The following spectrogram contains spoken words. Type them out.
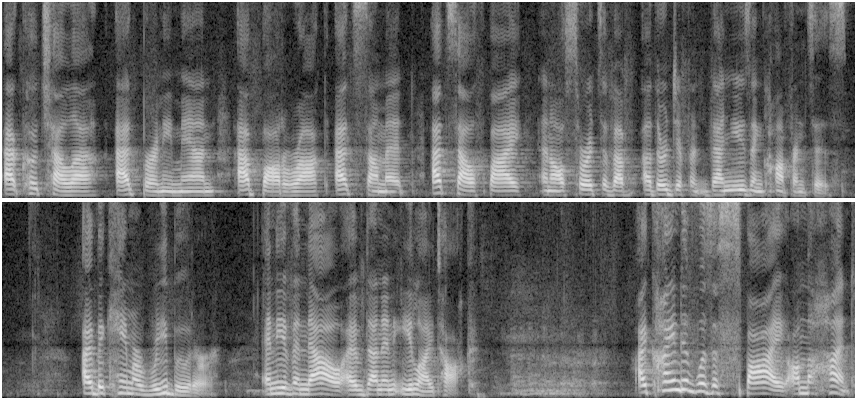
at Coachella, at Burning Man, at Bottle Rock, at Summit, at South by, and all sorts of other different venues and conferences. I became a rebooter, and even now I've done an Eli talk. I kind of was a spy on the hunt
